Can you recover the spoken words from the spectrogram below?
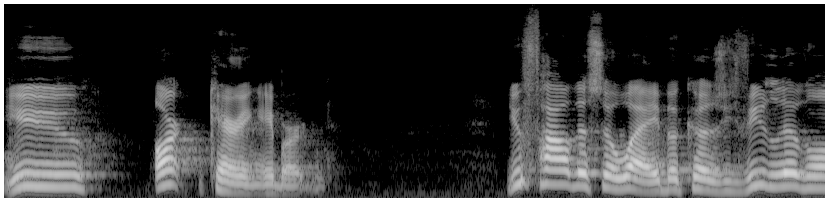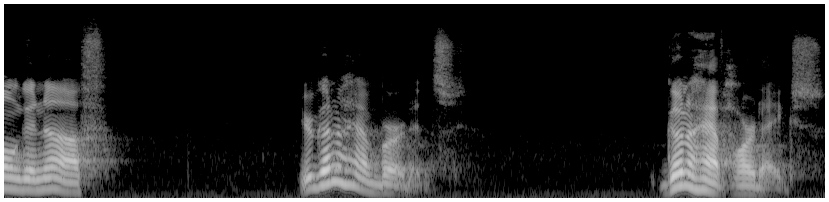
You aren't carrying a burden. You file this away because if you live long enough, you're going to have burdens. You're going to have heartaches.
